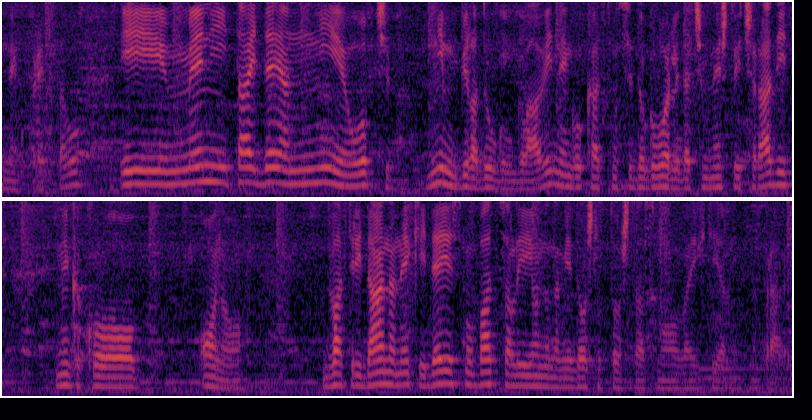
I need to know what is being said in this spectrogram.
neku predstavu. I meni ta ideja nije uopće, nije mi bila dugo u glavi, nego kad smo se dogovorili da ćemo nešto ići radit, nekako ono, dva, tri dana neke ideje smo bacali i onda nam je došlo to što smo ovaj, htjeli napraviti.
